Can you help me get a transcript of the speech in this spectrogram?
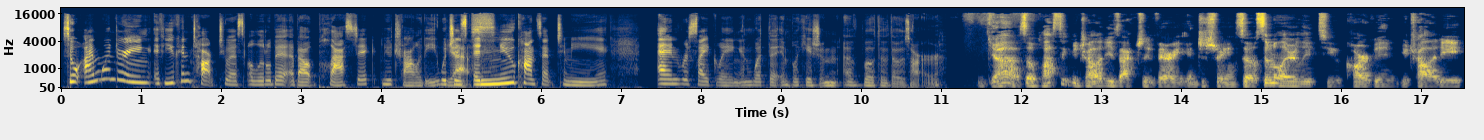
So I'm wondering if you can talk to us a little bit about plastic neutrality, which yes. is a new concept to me, and recycling and what the implication of both of those are. Yeah, so plastic neutrality is actually very interesting. So, similarly to carbon neutrality,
